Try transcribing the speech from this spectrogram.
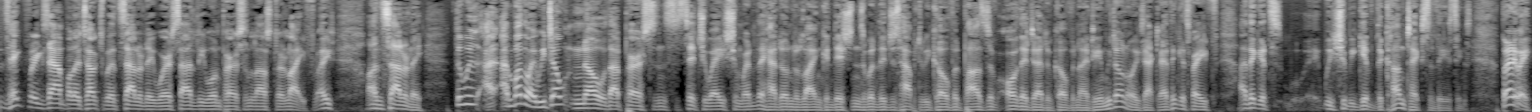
take for example, I talked about Saturday, where sadly one person lost their life. Right on Saturday, there was. And by the way, we don't know that person's situation, whether they had underlying conditions, whether they just happened to be COVID positive, or they died of COVID nineteen. We don't know exactly. I think it's very. I think it's. We should be given the context of these things. But anyway,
